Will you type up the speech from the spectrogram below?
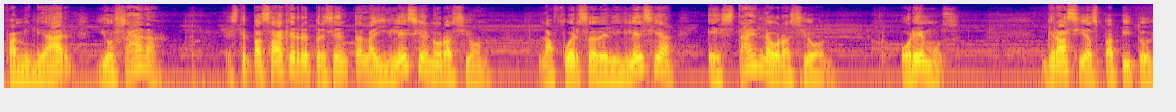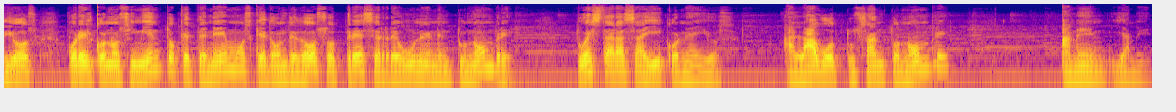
familiar y osada. Este pasaje representa la iglesia en oración. La fuerza de la iglesia está en la oración. Oremos. Gracias, Papito Dios, por el conocimiento que tenemos que donde dos o tres se reúnen en tu nombre, tú estarás ahí con ellos. Alabo tu santo nombre. Amén y amén.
